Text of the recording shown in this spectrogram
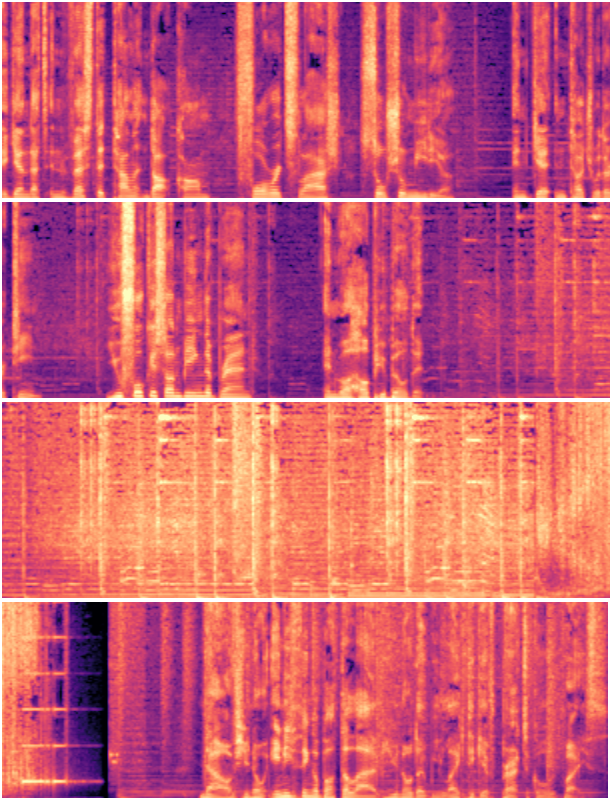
Again, that's investedtalent.com forward slash social media and get in touch with our team. You focus on being the brand and we'll help you build it. Now, if you know anything about the lab, you know that we like to give practical advice.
